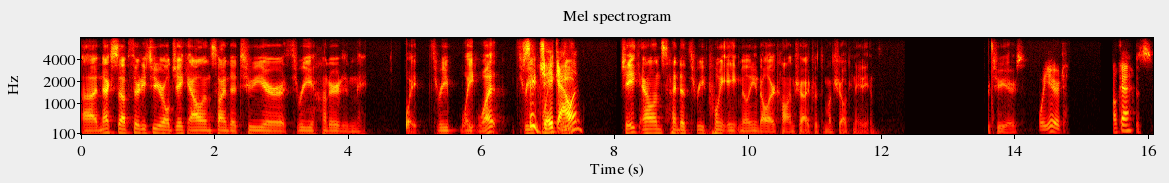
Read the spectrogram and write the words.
Uh, next up, 32-year-old Jake Allen signed a two-year, 300 and wait, three wait what? Three say Jake 8, Allen. Jake Allen signed a 3.8 million dollar contract with the Montreal Canadiens for two years. Weird. Okay. It's,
